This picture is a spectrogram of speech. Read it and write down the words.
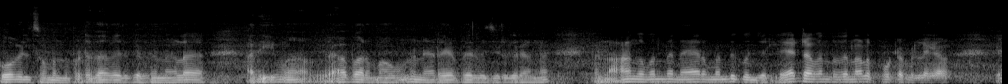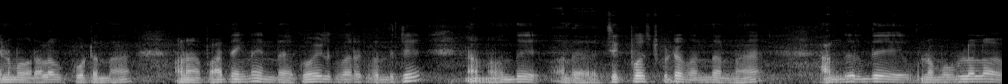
கோவில் சம்மந்தப்பட்டதாக இருக்கிறதுனால அதிகமாக வியாபாரமாகவும் நிறைய பேர் வச்சுருக்குறாங்க. இப்போ நாங்கள் வந்த நேரம் வந்து கொஞ்சம் லேட்டாக வந்ததுனால கூட்டம் இல்லையா? என்னமோ ஓரளவுக்கு கூட்டம்தான். ஆனால் பார்த்தீங்கன்னா இந்த கோயிலுக்கு வரக்கு வந்துட்டு நம்ம வந்து அந்த செக் போஸ்ட் கிட்ட வந்தோம்னா அங்கேருந்து நம்ம உள்ளெல்லாம்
